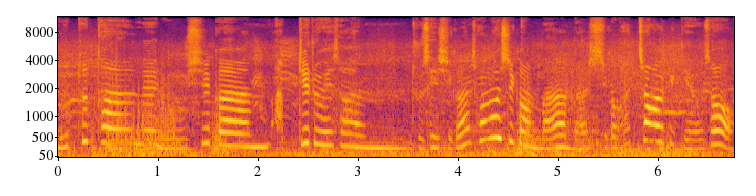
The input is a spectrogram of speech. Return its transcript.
요트 타는 요 시간 앞뒤로 해서 한 두세 시간, 서너 시간만 날씨가 화창하게 되어서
